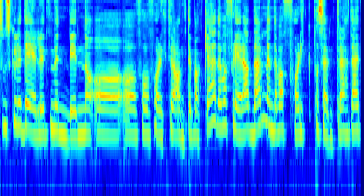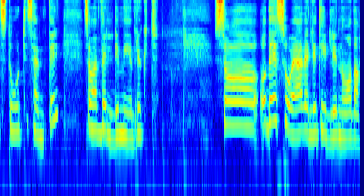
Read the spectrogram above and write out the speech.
som skulle dele ut munnbind og, få folk til å antibac. Det var flere av dem, men det var folk på senteret. Det er et stort senter som er veldig mye brukt. Så, og det så jeg veldig tydelig nå, da.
